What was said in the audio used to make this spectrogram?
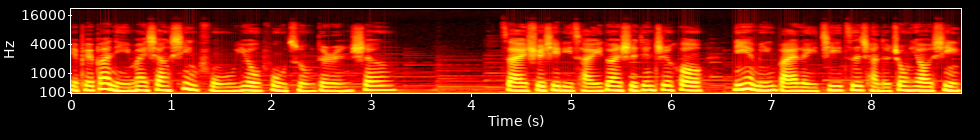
也陪伴你迈向幸福又富足的人生。在学习理财一段时间之后，你也明白累积资产的重要性，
